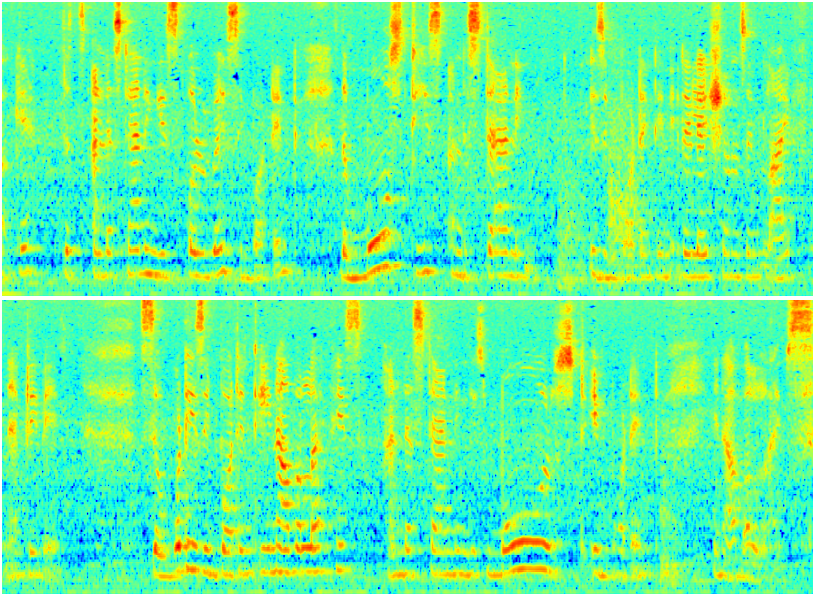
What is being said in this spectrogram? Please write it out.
Okay? This understanding is always important. The most is understanding is important in relations in life in every way. So what is important in our life is understanding is most important in our lives.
